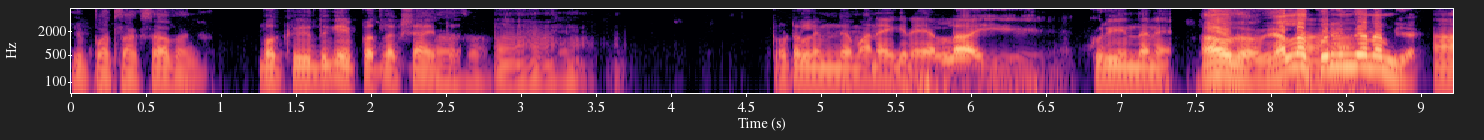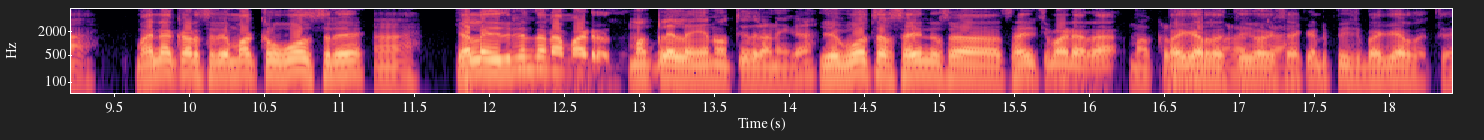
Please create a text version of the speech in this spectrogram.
ಇಪ್ಪತ್ತು ಲಕ್ಷ ಆದಂಗ. ಬಕ್ರೀದ್ಗೆ ಇಪ್ಪತ್ ಲಕ್ಷ ಆಯ್ತು. ಟೋಟಲ್ ನಿಮ್ದೆ ಮನೆಗಿನ ಎಲ್ಲ ಈ ಕುರಿಯಿಂದನೇ. ಹೌದೌದು. ಎಲ್ಲ ಕುರಿಯಿಂದ ನಮ್ಗೆ. ಮನೆ ಕಟ್ಸ್ರಿ ಮಕ್ಳು ಓದಿಸ್ರಿ. ಎಲ್ಲ ಇದರಿಂದ ನಾ ಮಾಡಿರೋದು. ಮಕ್ಳೆಲ್ಲ ಏನ್ ಓದ್ತಿದ್ರಣ ಈಗ? ಈಗ ಓದ್ತಾರ ಸೈನ್ ಸೈನ್ಸ್ ಸೈನ್ಸ್ ಮಾಡ್ಯಾರ. ಮಕ್ಳು ಬಗೆಹರ್ದೈತಿ ಇವಾಗ ಸೆಕೆಂಡ್ ಪಿ ಜಿ ಬಗೆಹರ್ದೈತೆ.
